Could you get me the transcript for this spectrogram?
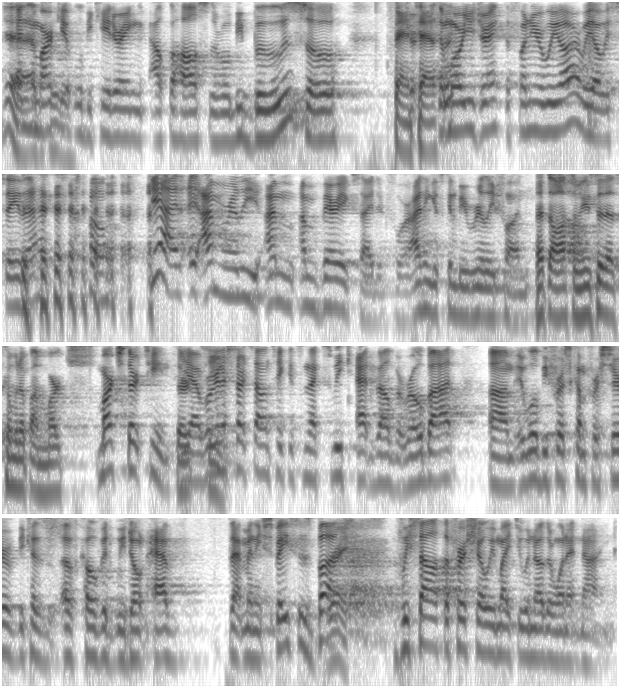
Yeah, and the market will be catering alcohol, so there will be booze. So fantastic. the more you drink, the funnier we are. We always say that. So yeah, I, I'm really, I'm, I'm very excited for. it. I think it's going to be really fun. that's awesome. So- You said that's coming up on March. March 13th. Yeah, we're going to start selling tickets next week at Velvet Robot. Um, it will be first come, first serve because of COVID. We don't have that many spaces. But Right. if we sell out the first show, we might do another one at nine.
